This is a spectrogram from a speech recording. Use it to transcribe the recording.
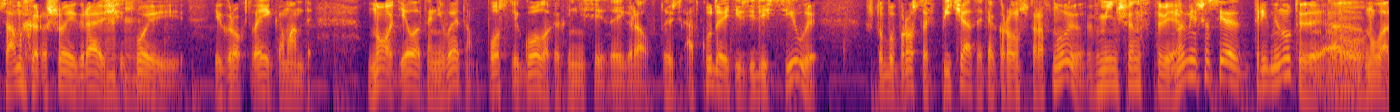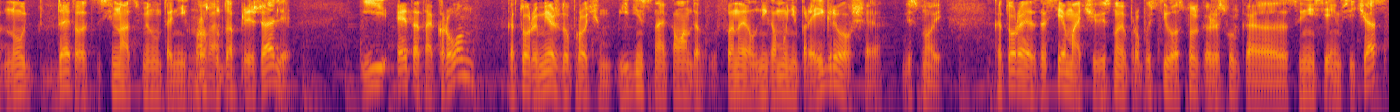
самый хорошо играющий uh-huh. твой игрок твоей команды. Но дело-то не в этом. После гола, как Енисей заиграл. То есть откуда эти взялись силы? чтобы просто впечатать Акрон штрафную. В меньшинстве. Ну, в меньшинстве 3 минуты. Ну, а, ну ладно, ну до этого 17 минут они их ну, просто да. туда прижали. И этот Акрон, который, между прочим, единственная команда ФНЛ, никому не проигрывавшая весной, которая за все матчи весной пропустила столько же, сколько с Енисеем сейчас,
